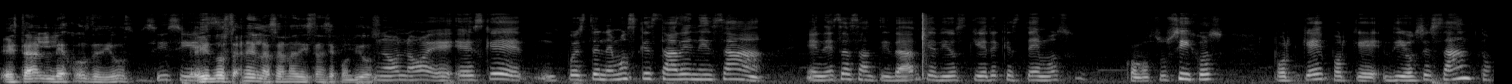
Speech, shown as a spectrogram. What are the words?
está lejos de Dios. Sí, sí. Ellos es- no están en la sana distancia con Dios. No, no, eh, es que pues tenemos que estar en esa en esa santidad que Dios quiere que estemos como sus hijos. ¿Por qué? Porque Dios es santo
